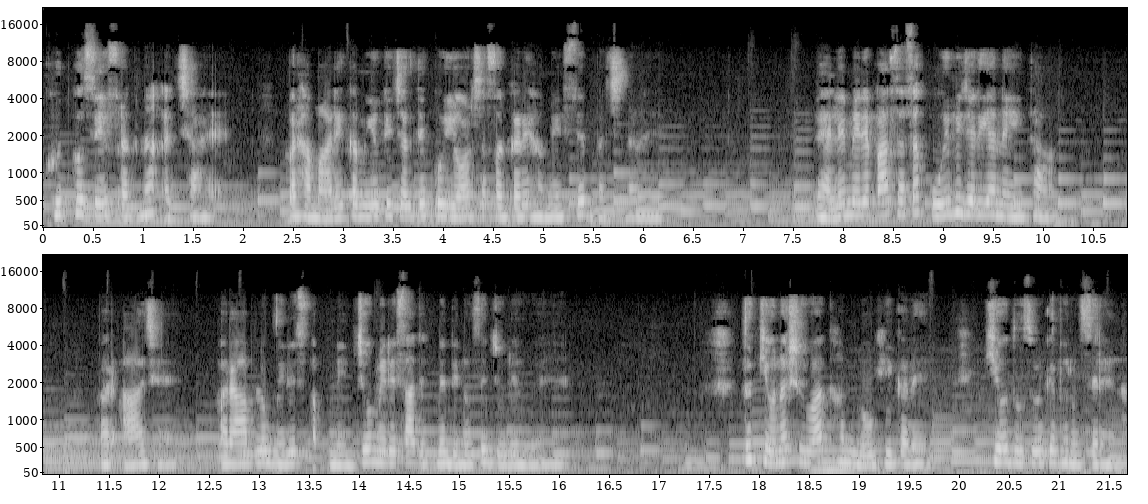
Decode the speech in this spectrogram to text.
खुद को सेफ़ रखना अच्छा है, पर हमारे कमियों के चलते कोई और सफ़र करे, हमें इससे बचना है। पहले मेरे पास ऐसा कोई भी ज़रिया नहीं था। पर आज है, और आप लोग मेरे अपने, जो मेरे साथ इतने दिनों से जुड़े हुए हैं। तो क्यों ना शुरुआत हम लोग ही करें, क्यों दूसरों के भरोसे रहना?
